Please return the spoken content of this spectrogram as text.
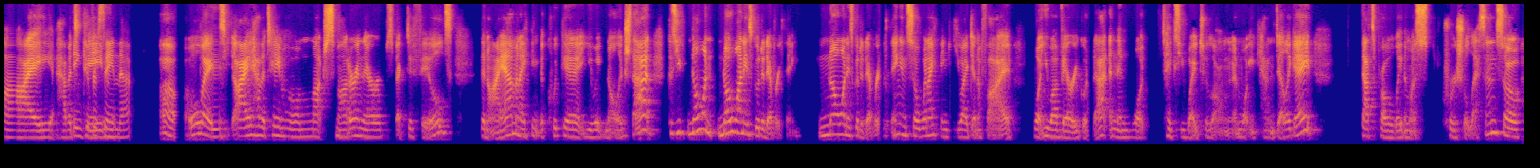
I have a Thank team. Thank you for saying that. Oh, always. I have a team who are much smarter in their respective fields than I am. And I think the quicker you acknowledge that, because you no one, no one is good at everything. No one is good at everything. And so when I think you identify what you are very good at and then what takes you way too long and what you can delegate, that's probably the most crucial lesson. So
